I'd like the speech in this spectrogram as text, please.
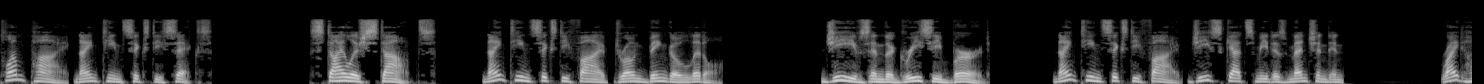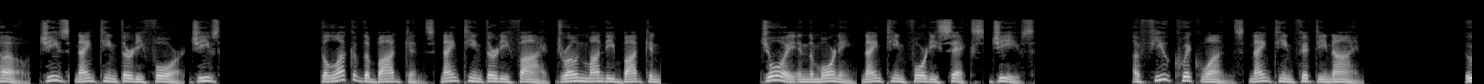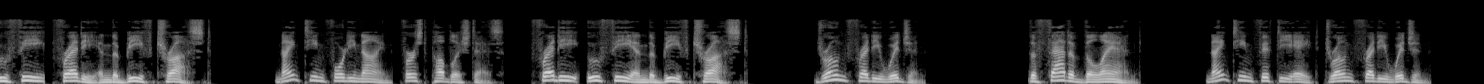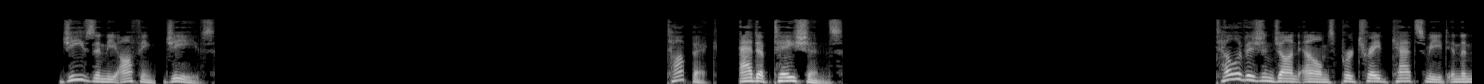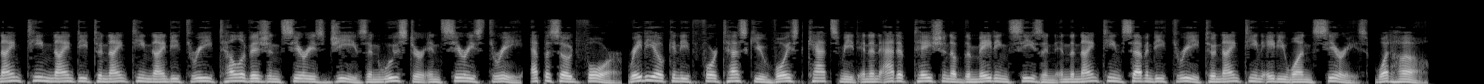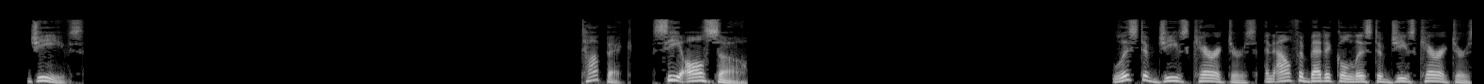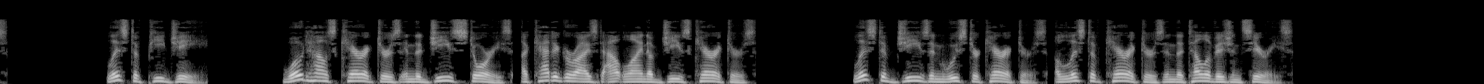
Plum Pie 1966 Stylish Stouts 1965 Drone Bingo Little. Jeeves and the Greasy Bird 1965 Jeeves Catsmeat is mentioned in Right Ho Jeeves 1934 Jeeves the Luck of the Bodkins 1935 Drone Monty Bodkin Joy in the Morning 1946 Jeeves A Few Quick Ones 1959 Oofy, Freddy and the Beef Trust 1949 first published as Freddy, Oofy and the Beef Trust Drone Freddy Widgeon The Fat of the Land 1958 Drone Freddy Widgeon Jeeves in the Offing Jeeves Adaptations Television John Elms portrayed Catsmeat in the 1990–1993 television series Jeeves and Wooster in Series 3, Episode 4. Radio Kenneth Fortescue voiced Catsmeat in an adaptation of The Mating Season in the 1973–1981 series, What Ho! Jeeves See also. List of Jeeves characters, an alphabetical list of Jeeves characters. List of P.G. Wodehouse characters in the Jeeves stories, a categorized outline of Jeeves characters. List of Jeeves and Wooster characters, a list of characters in the television series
